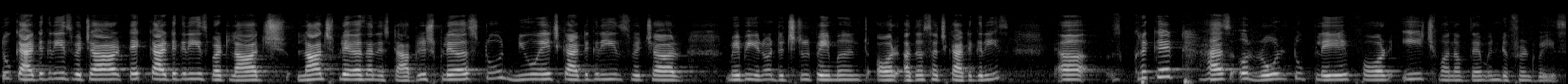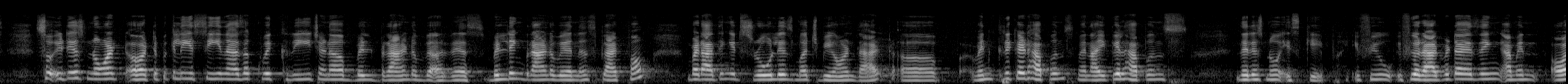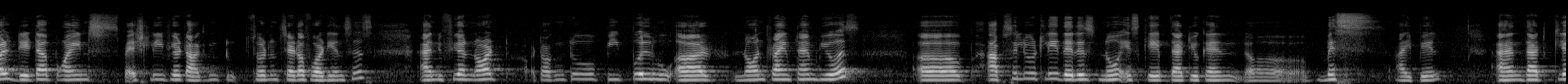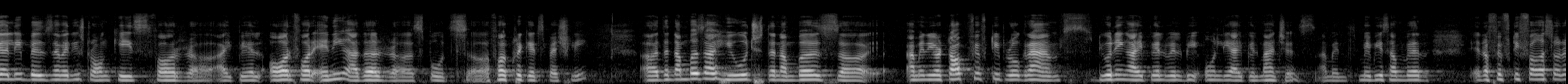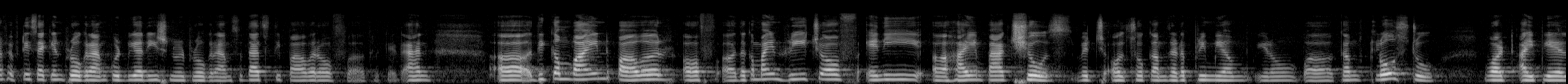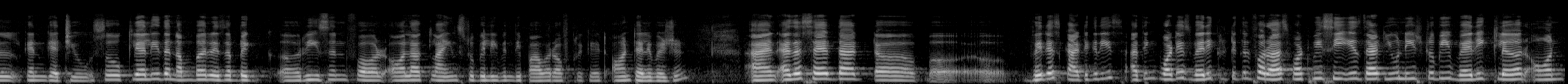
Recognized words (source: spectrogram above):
to categories which are tech categories, but large, large players and established players, to new age categories, which are maybe, you know, digital payment or other such categories. Uh, cricket has a role to play for each one of them in different ways. So it is not uh, typically seen as a quick reach and a build brand awareness, building brand awareness platform, but I think its role is much beyond that. Uh, when cricket happens, when IPL happens, there is no escape. If you if you're advertising, I mean, all data points, especially if you're targeting to certain set of audiences, and if you're not talking to people who are non-prime time viewers, uh, absolutely there is no escape that you can uh, miss IPL. And that clearly builds a very strong case for uh, IPL or for any other uh, sports, uh, for cricket especially. Uh, the numbers are huge. The numbers, I mean, your top 50 programs during IPL will be only IPL matches. I mean, maybe somewhere in a 51st or a 52nd program could be a regional program. So that's the power of cricket. And uh, the combined power of, uh, the combined reach of any uh, high impact shows, which also comes at a premium, you know, uh, comes close to what IPL can get you. So clearly the number is a big uh, reason for all our clients to believe in the power of cricket on television. And as I said that various categories, I think what is very critical for us, what we see is that you need to be very clear on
